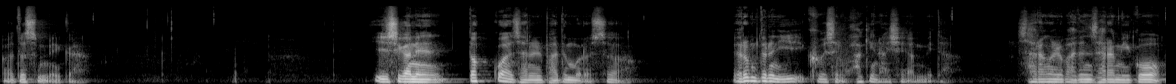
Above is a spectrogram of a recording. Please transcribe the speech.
어떻습니까? 이 시간에 떡과 잔을 받음으로써 여러분들은 이 그것을 확인하셔야 합니다. 사랑을 받은 사람이고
